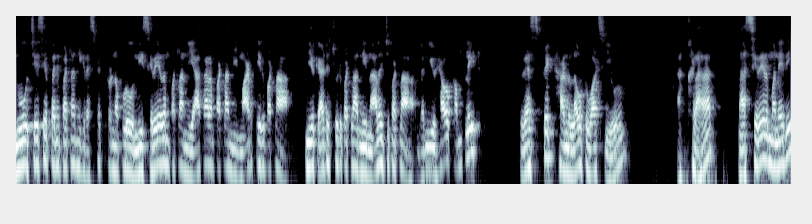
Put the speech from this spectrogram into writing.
నువ్వు చేసే పని పట్ల నీకు రెస్పెక్ట్ ఉన్నప్పుడు నీ శరీరం పట్ల నీ ఆకారం పట్ల నీ మాట తీరు పట్ల నీ యొక్క యాటిట్యూడ్ పట్ల నీ నాలెడ్జ్ పట్ల when you have complete respect and love towards you అక్కడ నా శరీరం అనేది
